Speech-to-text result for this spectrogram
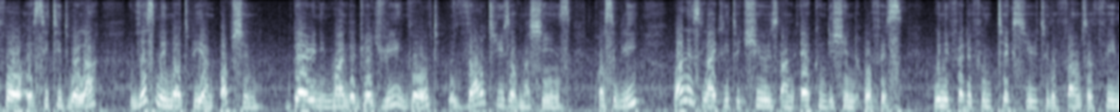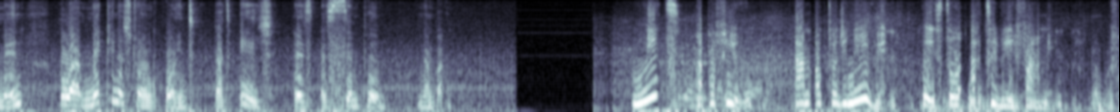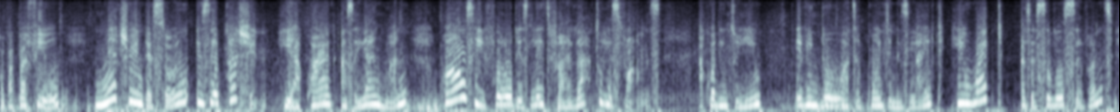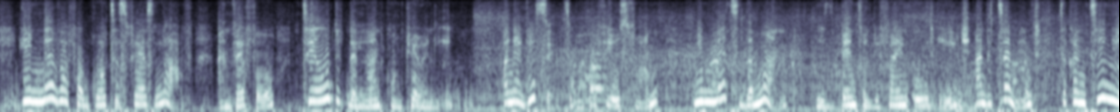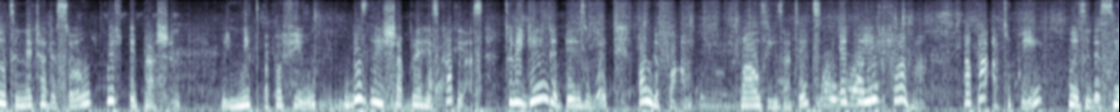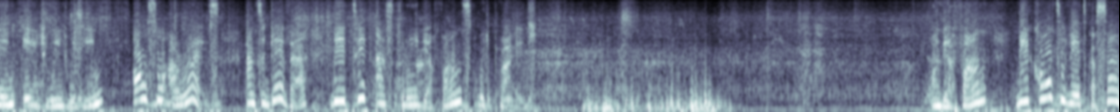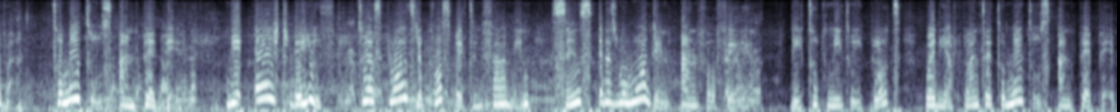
For a city dweller, this may not be an option, bearing in mind the drudgery involved without use of machines. Possibly, one is likely to choose an air-conditioned office. Winifred Efum takes you to the farms of three men who are making a strong point that age is a simple number. Meet Papa Phil, an octogenarian who is still actively farming. For Papa Phil, nurturing the soil is a passion he acquired as a young man whilst he followed his late father to his farms. According to him, even though at a point in his life he worked as a civil servant, he never forgot his first love and therefore tilled the land concurrently. On a visit to Papa Phil's farm, we met the man who is bent on defying old age and determined to continue to nurture the soil with a passion. We meet Papa Phil busily sharpening his cutlass to begin the day's work on the farm. While he is at it, a colleague farmer, Papa Atukwe, who is in the same age range with him, also arrives and together they take us through their farms with pride. On their farm, they cultivate cassava, tomatoes and pepper. They urged the youth to exploit the prospect in farming since it is rewarding and fulfilling. They took me to a plot where they have planted tomatoes and pepper.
